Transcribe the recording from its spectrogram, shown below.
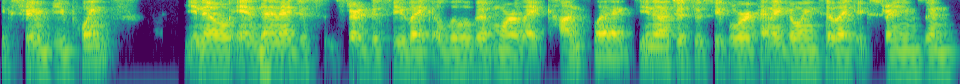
extreme viewpoints you know and then i just started to see like a little bit more like conflict you know just as people were kind of going to like extremes and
